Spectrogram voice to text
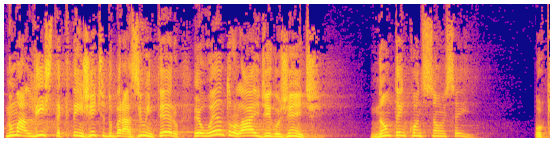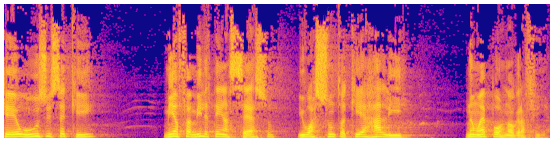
numa lista que tem gente do Brasil inteiro, eu entro lá e digo, gente, não tem condição isso aí. Porque eu uso isso aqui, minha família tem acesso, e o assunto aqui é rali, não é pornografia.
